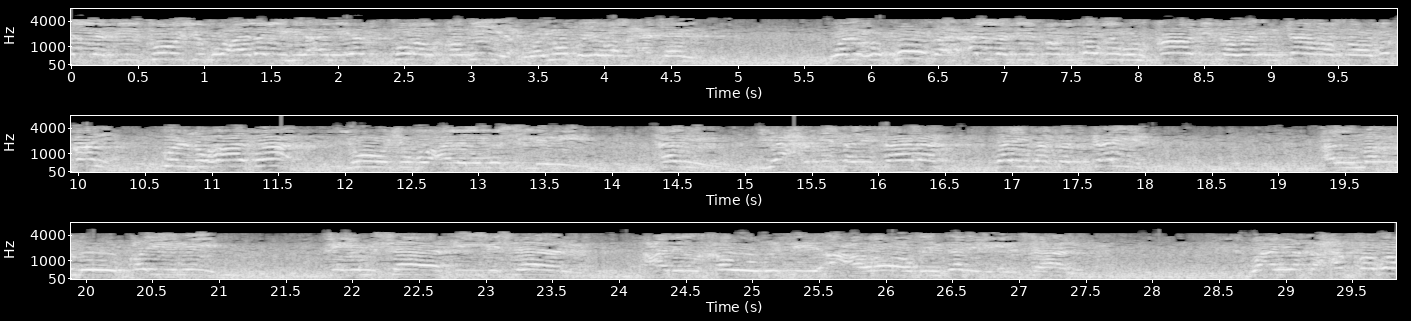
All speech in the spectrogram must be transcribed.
التي توجب عليه أن يذكر القبيح ويظهر الحسن والعقوبة التي تنتظر القاذف وإن كان صادقا كل هذا يوجب على المسلم أن يحبس لسانه بين فكيه المخلوقين لإمساك اللسان عن الخوض في أعراض بني الإنسان. وأن يتحفظ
